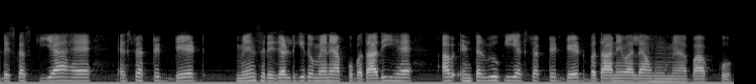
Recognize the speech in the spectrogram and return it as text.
डिस्कस किया है। एक्सपेक्टेड डेट मेंस रिज़ल्ट की तो मैंने आपको बता दी है। अब इंटरव्यू की एक्सपेक्टेड डेट बताने वाला हूँ मैं अब आपको।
